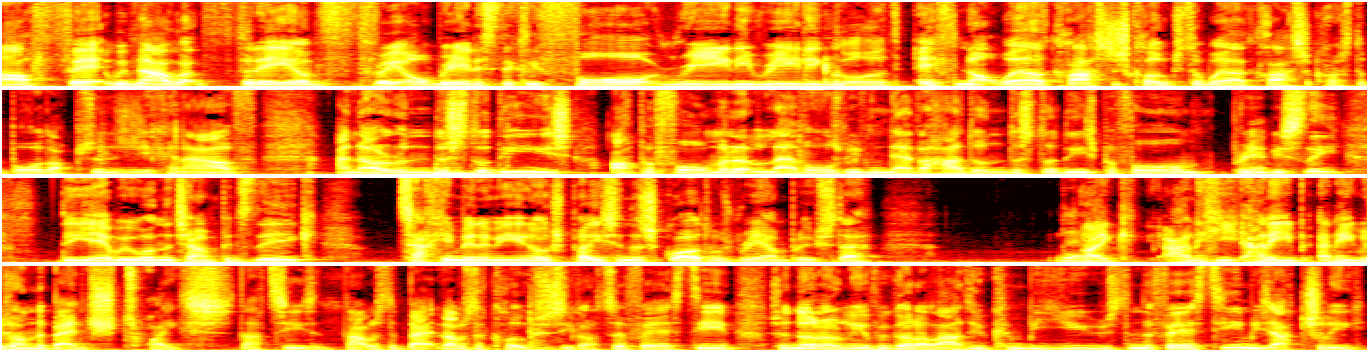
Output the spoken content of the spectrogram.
Our fit, we've now got three of three, or realistically four, really, really good, if not world class, as close to world class across the board options you can have, and our understudies are performing at levels we've never had understudies perform previously. The year we won the Champions League. Taki Minamino's place in the squad was Rian Brewster. Yeah. Like and he and he and he was on the bench twice that season. That was the bet. That was the closest he got to the first team. So not only have we got a lad who can be used in the first team, he's actually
